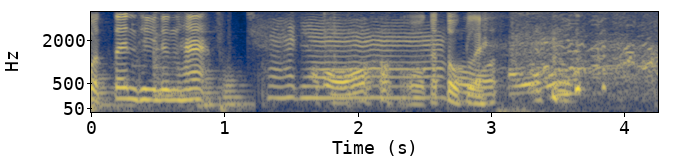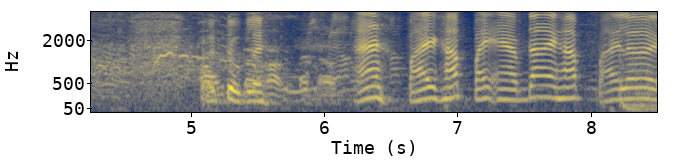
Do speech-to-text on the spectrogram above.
กดเต้นทีนึงฮะ โอ้โหกระตุกเลย กระตุกเลย อะไปครับไปแอบได้ครับ ไปเลย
